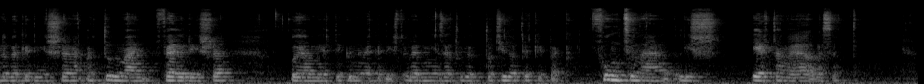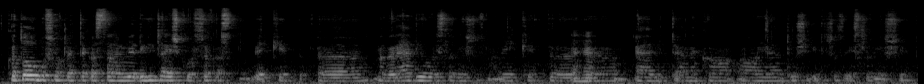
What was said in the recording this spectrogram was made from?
növekedése, a tudomány fejlődése olyan mértékű növekedést eredményezett, hogy ott a csillagtérképek funkcionális értelme elveszett. Katalógusok lettek, aztán ugye a digitális korszak, azt végképp, meg a rádióészlelés, az már végképp uh-huh. elvitte ennek a, a jelentőségét és az észlelését.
